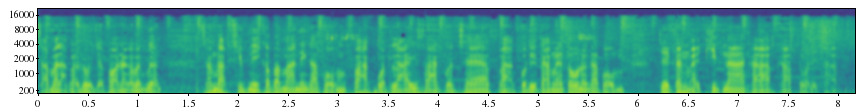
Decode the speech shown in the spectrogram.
สามหลังเราโดยเฉพาะนะครับเพื่อนๆสำหรับคลิปนี้ก็ประมาณนี้ครับผมฝากกดไลค์ฝากกดแชร์ฝากกดติดตามนโต้นะครับผม เจอกันใหม่คลิปหน้าครับครับ สวัสดีครับ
